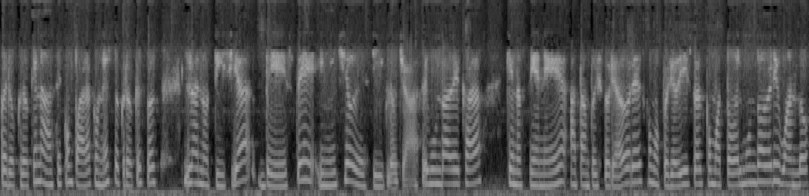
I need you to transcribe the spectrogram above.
pero creo que nada se compara con esto. Creo que esto es la noticia de este inicio de siglo, ya segunda década que nos tiene a tanto historiadores como periodistas como a todo el mundo averiguando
